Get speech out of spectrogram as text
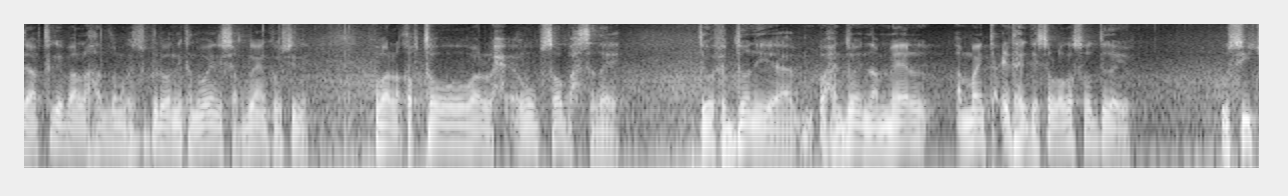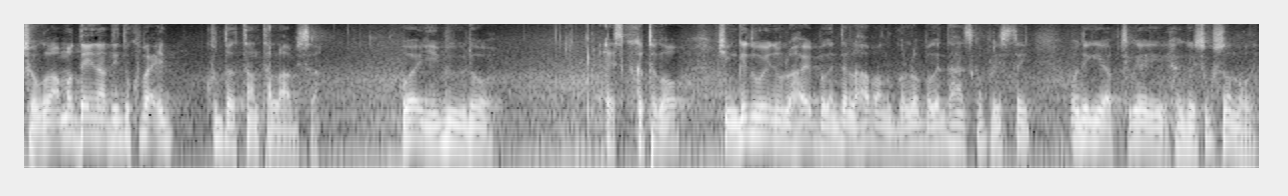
dee abtigii baa la hadlo markaasuu ku yidhi ninkan shaqbayaan koosine waa la qabto waa la uu soo baxsaday dee wuxuu doonayaa waxaan doonaynaa meel ama cid hargeyso looga soo dirayo uu sii joogo ama dee inaad idinkuma cid ku dagtaan tallaabisa waayey buu yidhoo iskaga tago jingad weynuu lahaa baganda lahaa baanu gallo bagandahan iska fadhiistay odaygii abtigay hargeyso ku soo noqday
